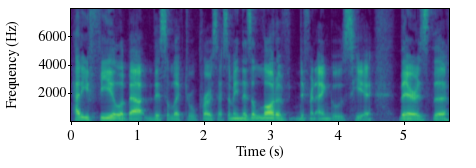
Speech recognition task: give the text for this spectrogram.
how do you feel about this electoral process? I mean, there's a lot of different angles here. There is the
